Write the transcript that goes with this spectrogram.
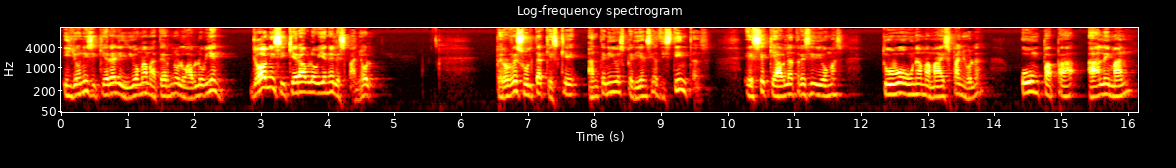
Y yo ni siquiera el idioma materno lo hablo bien. Yo ni siquiera hablo bien el español. Pero resulta que es que han tenido experiencias distintas. Ese que habla tres idiomas tuvo una mamá española, un papá alemán,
